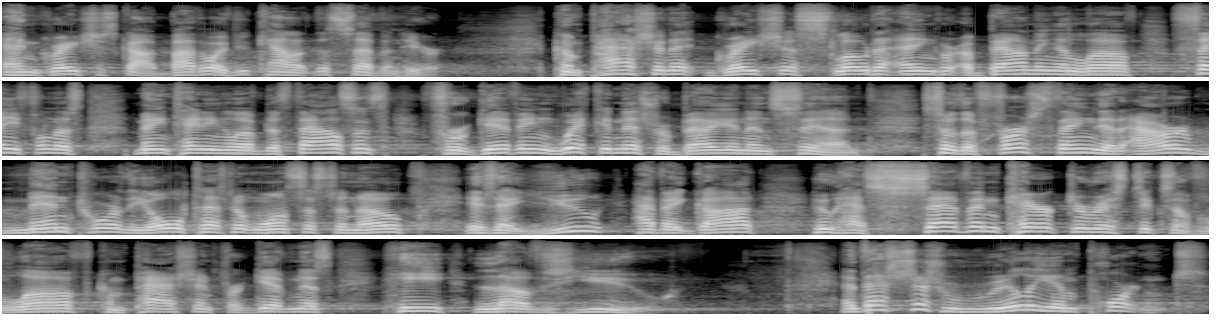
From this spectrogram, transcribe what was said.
and gracious God. By the way, if you count it, the seven here compassionate, gracious, slow to anger, abounding in love, faithfulness, maintaining love to thousands, forgiving wickedness, rebellion, and sin. So, the first thing that our mentor, the Old Testament, wants us to know is that you have a God who has seven characteristics of love, compassion, forgiveness. He loves you. And that's just really important.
